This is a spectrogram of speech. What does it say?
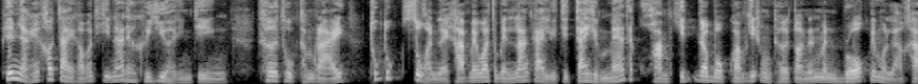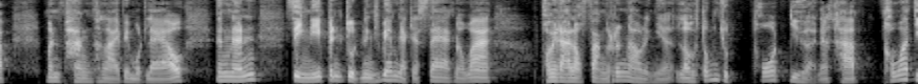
เพียงอยากให้เข้าใจครับว่าทีน่าเธอคือเหยื่อจริง ๆ เธอถูกทำร้ายทุก ๆ ส่วนเลยครับ ไม่ว่าจะเป็นร่างกายหรือจิตใจหรือแม้แต่ความคิดระบบความคิดของเธอตอนนั้นมันบรกไปหมดแล้วครับ มันพังทลายไปหมดแล้ว ดังนั้นสิ่งนี้เป็นจุดหนึ่งที่พี่แอมอยากจะแทรกนะว่าพอเวลาเราฟังเรื่องราวอย่างเงี้ยเราต้องหยุดโทษเหยื่อนะครับ เขาว่าจ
